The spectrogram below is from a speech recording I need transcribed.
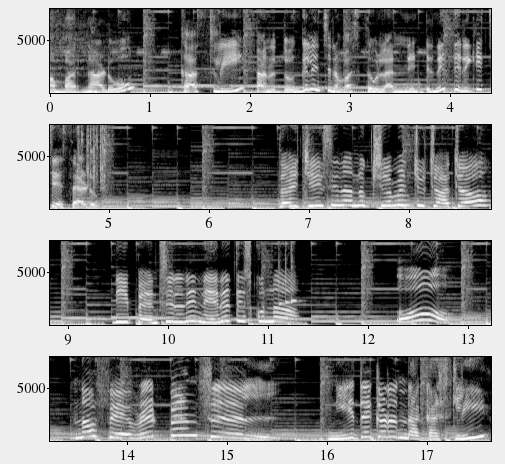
ఆ మర్నాడు కస్లీ తాను దొంగిలించిన వస్తువులన్నింటినీ తిరిగిచ్చేశాడు దయచేసి నన్ను క్షమించు చాచా. నీ పెన్సిల్ని నేనే తీసుకున్నా. ఓ నా ఫేవరెట్ పెన్సిల్. నీ దగ్గర ఉందా కస్లీ?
